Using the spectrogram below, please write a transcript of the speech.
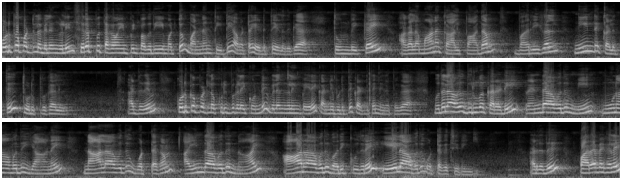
கொடுக்கப்பட்டுள்ள விலங்குகளின் சிறப்பு தகவமைப்பின் பகுதியை மட்டும் வண்ணம் தீட்டி அவற்றை எடுத்து எழுதுக. தும்பிக்கை அகலமான கால்பாதம் வரிகள் நீண்ட கழுத்து துடுப்புகள். அடுத்தது கொடுக்கப்பட்டுள்ள குறிப்புகளை கொண்டு விலங்குகளின் பெயரை கண்டுபிடித்து கட்டத்தை நிரப்புக. முதலாவது துருவ கரடி ரெண்டாவது மீன் மூணாவது யானை நாலாவது ஒட்டகம் ஐந்தாவது நாய் ஆறாவது வரிக்குதிரை ஏழாவது ஒட்டகச்சிவிங்கி அடுத்தது பறவைகளை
